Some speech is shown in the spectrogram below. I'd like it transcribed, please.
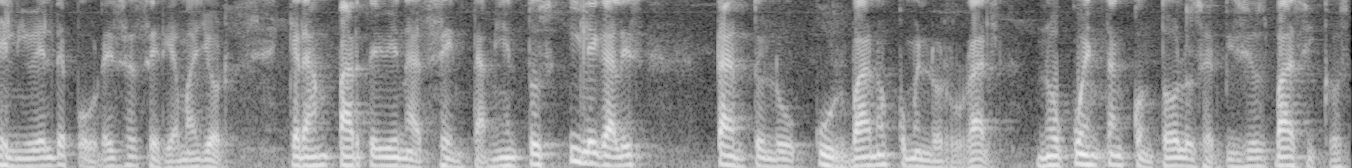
el nivel de pobreza sería mayor gran parte viven asentamientos ilegales, tanto en lo urbano como en lo rural. No cuentan con todos los servicios básicos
